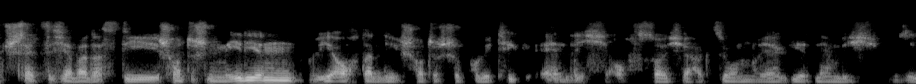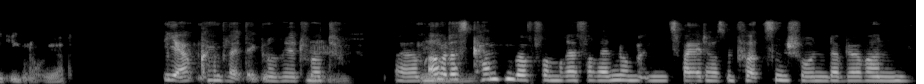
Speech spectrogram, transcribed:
schätze ich aber, dass die schottischen Medien wie auch dann die schottische Politik ähnlich auf solche Aktionen reagiert, nämlich sie ignoriert ja, komplett ignoriert wird. Mhm. Ähm, mhm. Aber das kannten wir vom Referendum in 2014 schon. Da wir waren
